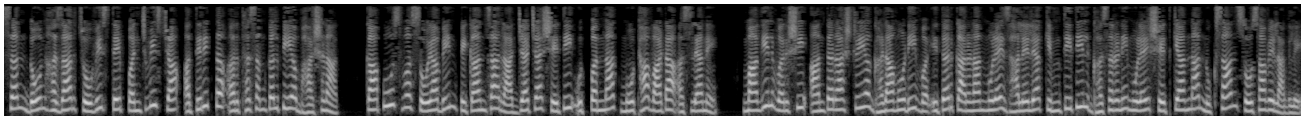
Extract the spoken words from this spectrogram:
सन दोन हजार चोवीस ते पंचवीसच्या अतिरिक्त अर्थसंकल्पीय भाषणात कापूस व सोयाबीन पिकांचा राज्याच्या शेती उत्पन्नात मोठा वाटा असल्याने मागील वर्षी आंतरराष्ट्रीय घडामोडी व इतर कारणांमुळे झालेल्या किमतीतील घसरणीमुळे शेतकऱ्यांना नुकसान सोसावे लागले.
